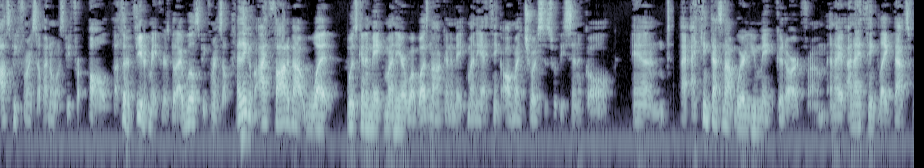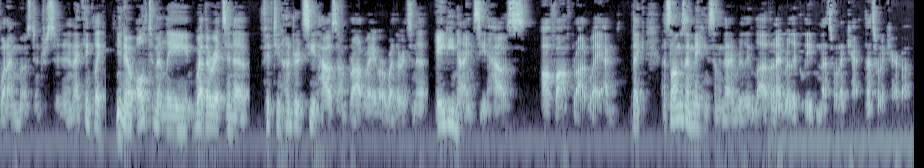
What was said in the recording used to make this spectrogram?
I'll speak for myself. I don't want to speak for all other theater makers, but I will speak for myself. I think if I thought about what was going to make money or what was not going to make money, I think all my choices would be cynical. And I, I think that's not where you make good art from. And I and I think like that's what I'm most interested in. And I think like you know ultimately whether it's in a 1500 seat house on Broadway or whether it's in a 89 seat house off off Broadway, I'm like as long as I'm making something that I really love and I really believe in, that's what I care. That's what I care about.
